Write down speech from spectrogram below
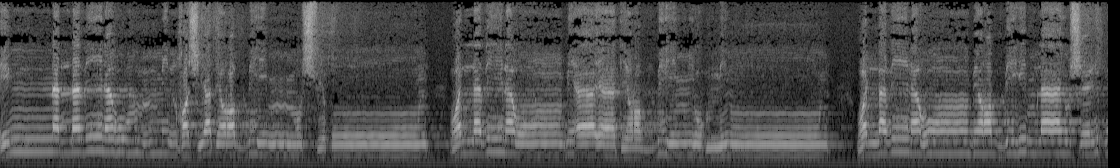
إِنَّ الَّذِينَ هُم مِّنْ خَشْيَةِ رَبِّهِم مُّشْفِقُونَ. وَالَّذِينَ هُم بِآيَاتِ رَبِّهِمْ يُؤْمِنُونَ. وَالَّذِينَ هُم بِرَبِّهِمْ لَا يُشْرِكُونَ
